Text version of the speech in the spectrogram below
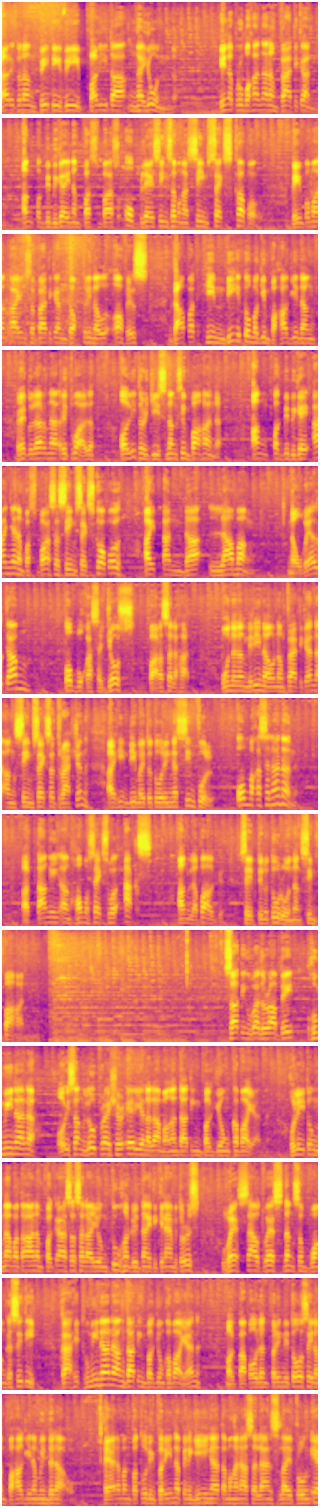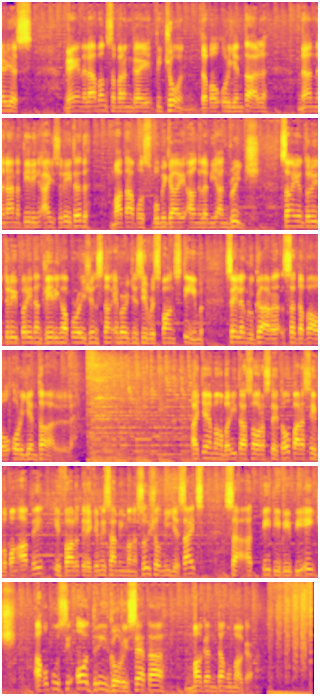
Narito ng PTV Balita ngayon. Inaprubahan na ng Vatican ang pagbibigay ng pasbas o blessing sa mga same-sex couple. Gayunpaman ayon sa Vatican Doctrinal Office, dapat hindi ito maging bahagi ng regular na ritual o liturgies ng simbahan. Ang pagbibigay anya ng pasbas sa same-sex couple ay tanda lamang na welcome o bukas sa Diyos para sa lahat. Una nang nilinaw ng Vatican na ang same-sex attraction ay hindi may tuturing na sinful o makasalanan at tanging ang homosexual acts ang labag sa tinuturo ng simbahan. Sa ating weather update, humina na o isang low pressure area na lamang ang dating bagyong kabayan. Huli itong namataan ng pag-asa sa layong 290 kilometers west-southwest ng Zamboanga City. Kahit humina na ang dating bagyong kabayan, magpapaulan pa rin ito sa ilang bahagi ng Mindanao. Kaya naman patuloy pa rin na pinag-iingat ang mga nasa landslide-prone areas. Gaya na lamang sa barangay Pichon, Davao Oriental, na nananatiling isolated matapos bumigay ang Lamian Bridge. Sa ngayon, tuloy-tuloy pa rin ang clearing operations ng Emergency Response Team sa ilang lugar sa Davao Oriental. At yan ang mga balita sa oras nito. Para sa iba pang update, i-follow nila kami sa aming mga social media sites sa at PTVPH. Ako po si Audrey Goriseta. Magandang umaga.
